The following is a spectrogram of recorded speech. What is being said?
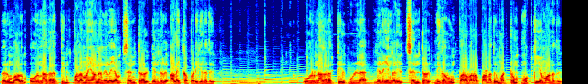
பெரும்பாலும் ஒரு நகரத்தின் பழமையான நிலையம் சென்ட்ரல் என்று அழைக்கப்படுகிறது. ஒரு நகரத்தில் உள்ள நிலையங்களில் சென்ட்ரல் மிகவும் பரபரப்பானது மற்றும் முக்கியமானது.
